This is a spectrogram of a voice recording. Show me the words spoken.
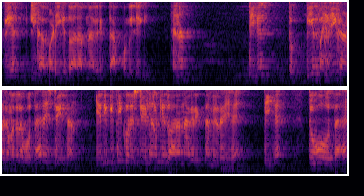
क्लियर लिखा पढ़ी के द्वारा नागरिकता आपको मिलेगी। है ना? ठीक है? तो ये पंजीकरण का मतलब होता है रजिस्ट्रेशन। यदि किसी को रजिस्ट्रेशन के द्वारा नागरिकता मिल रही है, ठीक है? तो वो होता है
